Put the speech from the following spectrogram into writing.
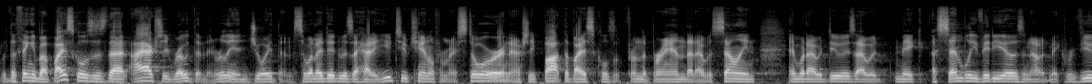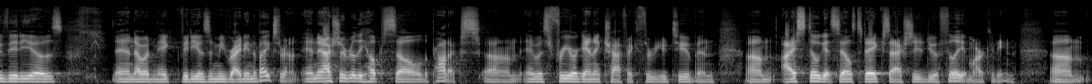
the thing about bicycles is that I actually rode them and really enjoyed them. So what I did was I had a YouTube channel for my store and I actually bought the bicycles from the brand that I was selling. And what I would do is I would make assembly videos and I would make review videos and I would make videos of me riding the bikes around. And it actually really helped sell the products. Um, it was free organic traffic through YouTube. And um, I still get sales today because I actually do affiliate marketing um,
